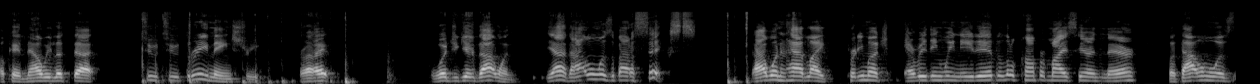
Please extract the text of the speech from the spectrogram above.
Okay, now we looked at 223 Main Street, right? What'd you give that one? Yeah, that one was about a six. That one had like pretty much everything we needed, a little compromise here and there, but that one was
